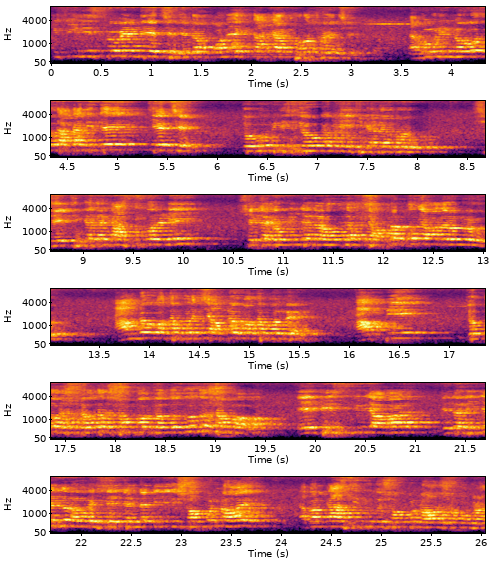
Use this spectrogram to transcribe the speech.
কিছু ইনস্ট্রুমেন্ট দিয়েছে, যেটা অনেক টাকা খরচ হয়েছে। এবং উনি নগদ টাকা দিতে চেয়েছে তবু বৃষ্টি হোক আমি এই ঠিকাদার করুক সেই ঠিকাদার কাজটি করে নেই সেটা এখন ইন্টারনাল হতে যাচ্ছে। আপনার প্রতি আমাদের অনুরোধ, আমরাও কথা বলেছি, আপনিও কথা বলবেন। আপনি যত যত সম্ভব, যত দ্রুত সম্ভব, এই বৃষ্টি যদি আবার যেটা রিটেন্ডার হবে, সেই টেন্ডারটি যদি সম্পন্ন হয় এবং কাজটি দ্রুত সম্পন্ন হওয়ার সম্ভাবনা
